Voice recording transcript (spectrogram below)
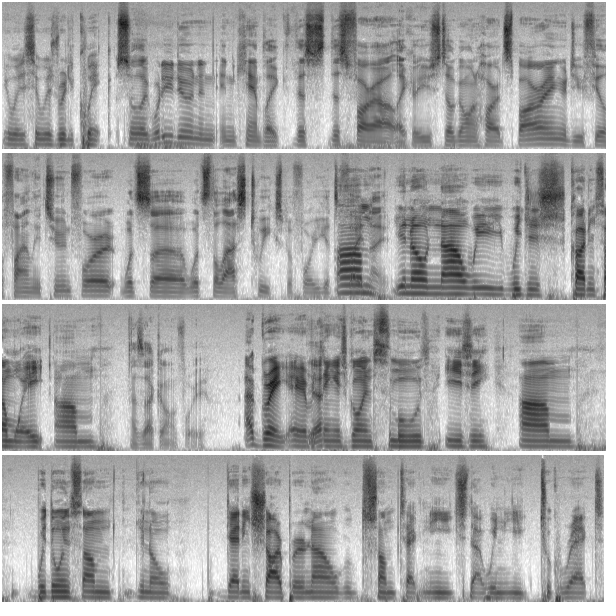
it was it was really quick. So like, what are you doing in, in camp like this this far out? Like, are you still going hard sparring, or do you feel finely tuned for it? What's uh what's the last tweaks before you get to fight Um, night? you know, now we we just cutting some weight. Um, How's that going for you? uh, great. Everything is going smooth, easy. Um, we're doing some, you know, getting sharper now. with Some techniques that we need to correct.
